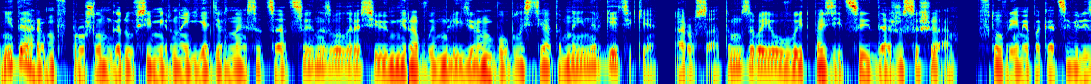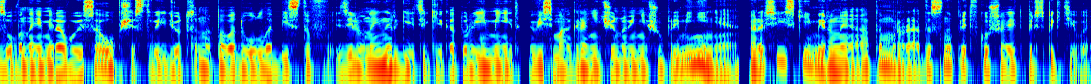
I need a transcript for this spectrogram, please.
Недаром в прошлом году Всемирная ядерная ассоциация назвала Россию мировым лидером в области атомной энергетики, а Росатом завоевывает позиции даже США. В то время, пока цивилизованное мировое сообщество идет на поводу лоббистов зеленой энергетики, которая имеет весьма ограниченную нишу применения, российский мирный атом радостно предвкушает перспективы.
